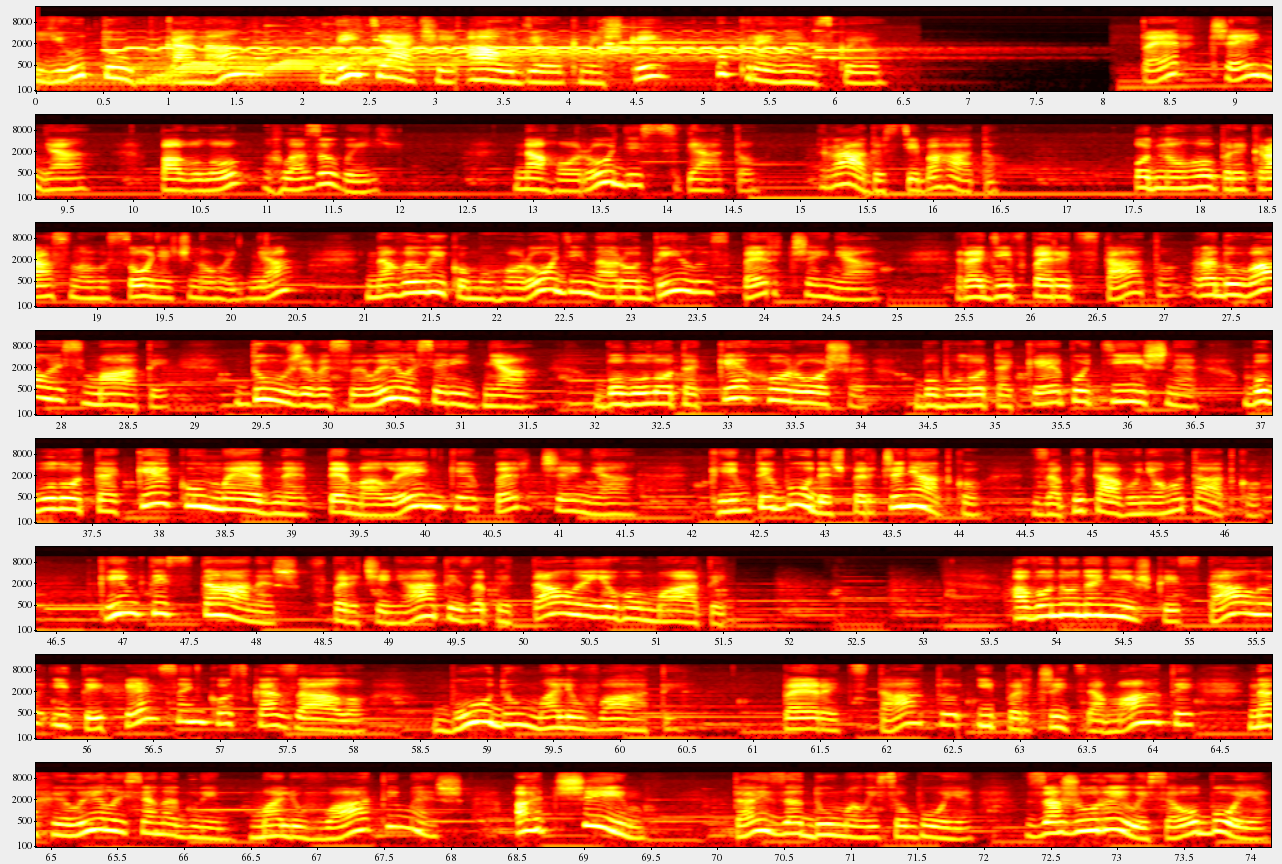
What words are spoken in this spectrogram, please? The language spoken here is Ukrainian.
Ютуб канал Дитячі аудіокнижки українською. Перченя Павло Глазовий. На городі свято, радості багато. Одного прекрасного сонячного дня на великому городі народилось перченя. Радів перець тато, радувалась мати, дуже веселилася рідня, бо було таке хороше, бо було таке потішне, бо було таке кумедне те маленьке перченя. Ким ти будеш, перченятко? запитав у нього татко. Ким ти станеш? в перченяти запитала його мати. А воно на ніжки стало і тихесенько сказало Буду малювати. Перець тато і перчиця мати нахилилися над ним. Малюватимеш? А чим? Та й задумались обоє, зажурилися обоє.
